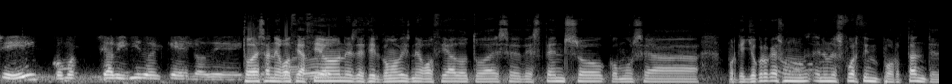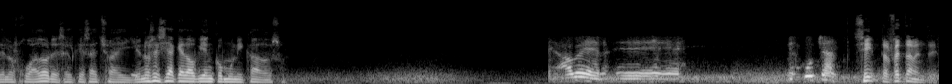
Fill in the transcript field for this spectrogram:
Sí, ¿cómo se ha vivido el qué? Lo de... Toda esa negociación, es decir, ¿cómo habéis negociado todo ese descenso? ¿Cómo se ha...? Porque yo creo que es un, en un esfuerzo importante de los jugadores el que se ha hecho ahí. Yo no sé si ha quedado bien comunicado eso. A ver, eh, ¿Me escuchan? Sí, perfectamente.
